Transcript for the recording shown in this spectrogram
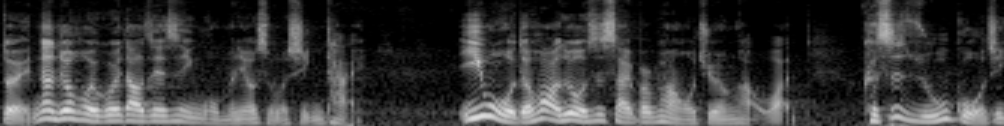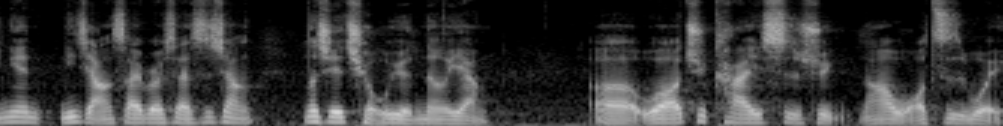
对，那就回归到这件事情，我们有什么心态？以我的话，如果是 Cyberpunk，我觉得很好玩。可是如果今天你讲的 Cyber Sex 是像那些球员那样，呃，我要去开视讯，然后我要自卫，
